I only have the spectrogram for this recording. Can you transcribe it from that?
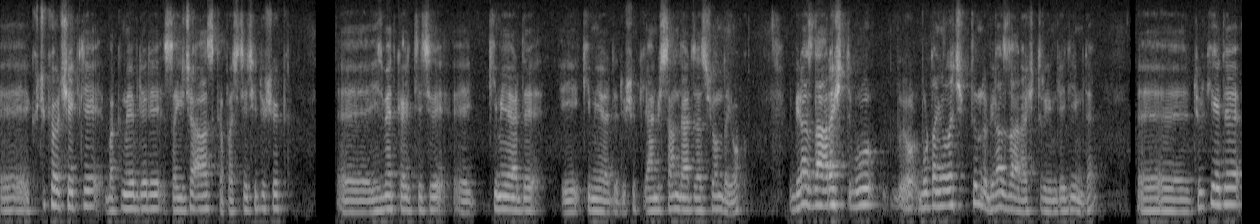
e, küçük ölçekli bakım evleri sayıca az, kapasitesi düşük, e, hizmet kalitesi e, kimi yerde e, kimi yerde düşük. Yani bir standartizasyon da yok. Biraz daha araştır bu buradan yola çıktığımda biraz daha araştırayım dediğimde e, Türkiye'de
